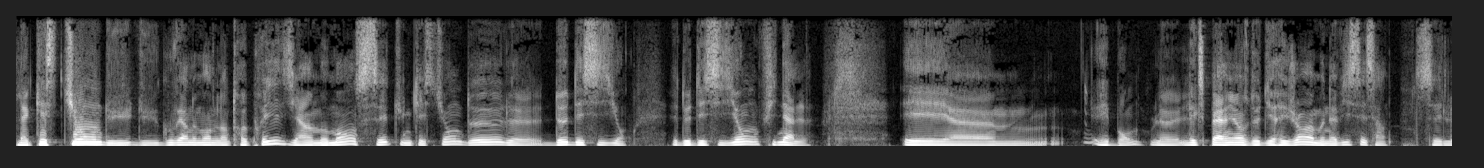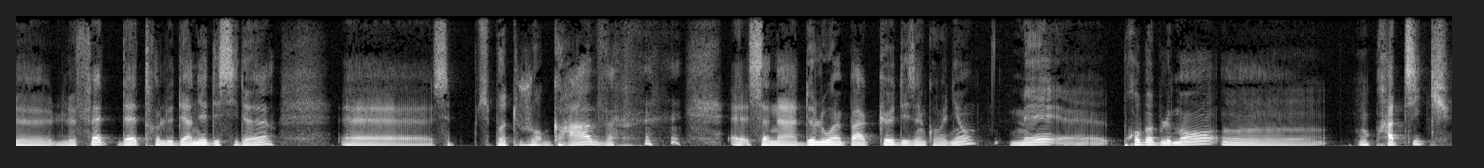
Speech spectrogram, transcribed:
la question du, gouvernement de l'entreprise, il y a un moment, c'est une question de, décision et de décision finale. Et, euh, et bon, l'expérience de dirigeant, à mon avis, c'est ça. C'est le, fait d'être le dernier décideur. Euh, c'est pas toujours grave. Euh, ça n'a de loin pas que des inconvénients, mais euh, probablement on, pratique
